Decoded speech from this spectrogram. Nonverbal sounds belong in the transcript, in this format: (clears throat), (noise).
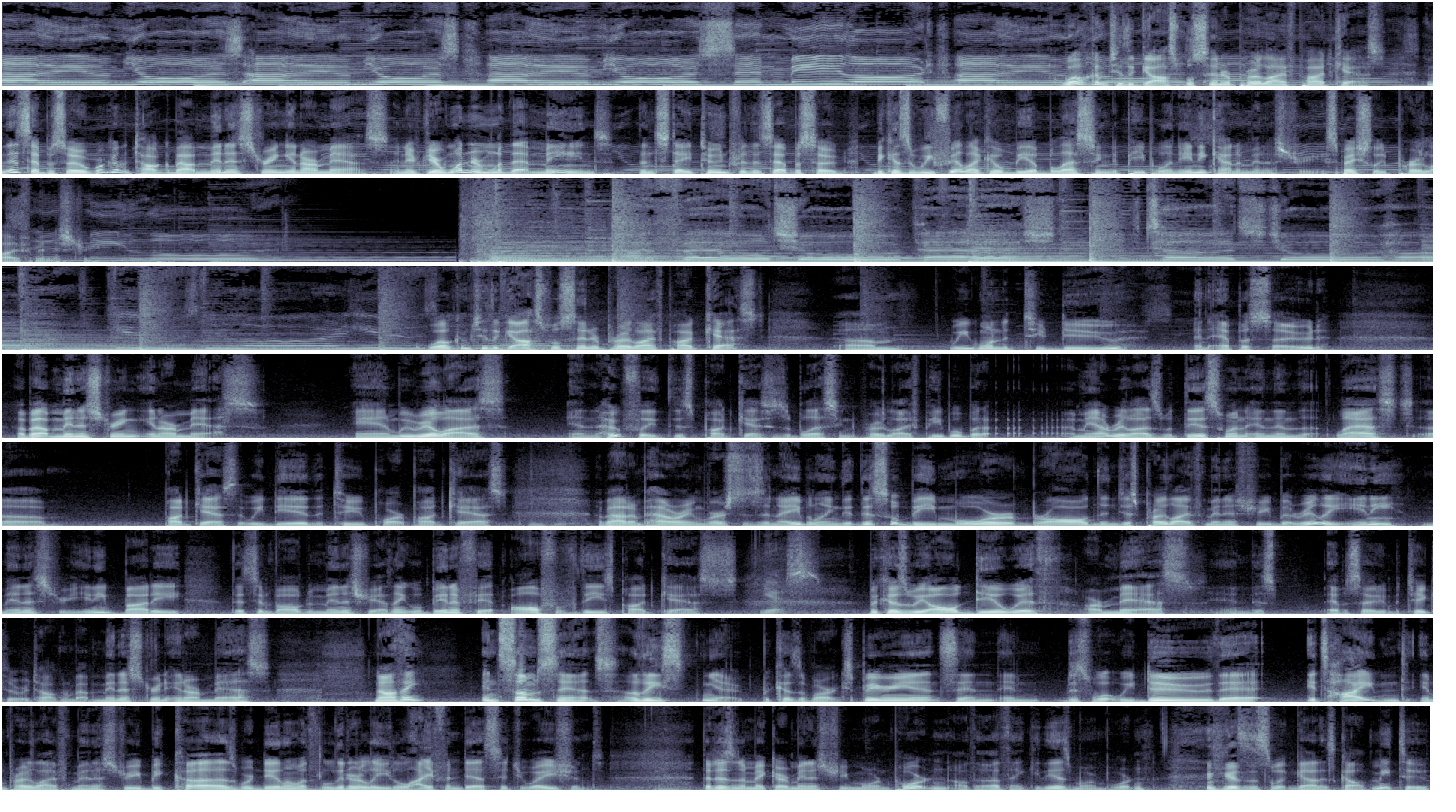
I am yours, I am yours, I am yours. Send me, Lord. I am Welcome to the Gospel Center Pro Life Podcast. In this episode, we're going to talk about ministering in our mess. And if you're wondering what that means, then stay tuned for this episode because we feel like it will be a blessing to people in any kind of ministry, especially pro life ministry. Lord. I felt your passion, touched your Welcome to the Gospel Center Pro Life Podcast. Um, we wanted to do an episode about ministering in our mess. And we realize, and hopefully this podcast is a blessing to pro life people, but I, I mean, I realize with this one and then the last uh, podcast that we did, the two part podcast about empowering versus enabling, that this will be more broad than just pro life ministry, but really any ministry, anybody that's involved in ministry, I think will benefit off of these podcasts Yes. because we all deal with our mess. In this episode in particular, we're talking about ministering in our mess. Now, I think in some sense, at least, you know, because of our experience and, and just what we do, that it's heightened in pro life ministry because we're dealing with literally life and death situations. That doesn't make our ministry more important, although I think it is more important (laughs) because it's what God has called me to.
